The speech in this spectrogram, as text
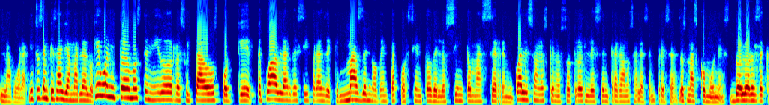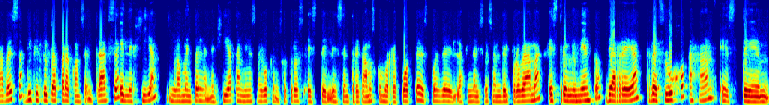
laboral. Y entonces empieza a llamarle a lo qué bonito hemos tenido resultados porque te puedo hablar de cifras de que más del 90% de los síntomas se remiten. ¿Cuáles son los que nosotros les entregamos a las empresas? Los más comunes. Dolores de cabeza, dificultad para concentrarse, energía, un aumento en la energía también es algo que nosotros este, les entregamos como reporte después de la finalización del programa, estreñimiento, diarrea, reflujo, ajá, este,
